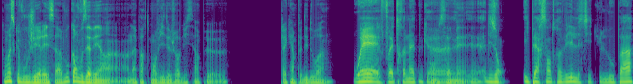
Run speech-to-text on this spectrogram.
comment est-ce que vous gérez ça? Vous, quand vous avez un, un appartement vide aujourd'hui, c'est un peu claque un peu des doigts. hein. Ouais, il faut être honnête que, mais- disons, hyper centre-ville, si tu le loues pas,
